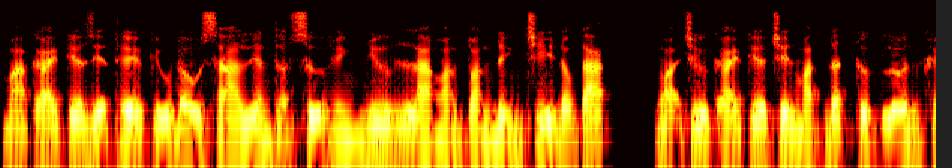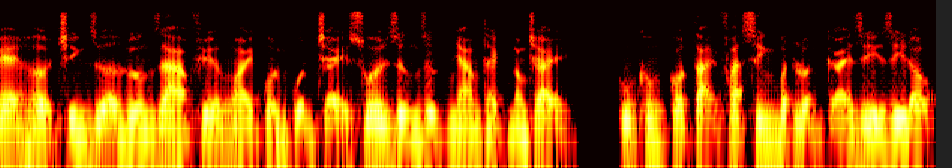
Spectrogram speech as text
Mà cái kia diệt thế cựu đầu xà liền thật sự hình như là hoàn toàn đình chỉ động tác, ngoại trừ cái kia trên mặt đất cực lớn khe hở chính giữa hướng ra phía ngoài quần quần chạy xuôi rừng rực nham thạch nóng chảy, cũng không có tại phát sinh bất luận cái gì di động.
